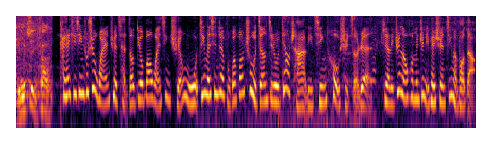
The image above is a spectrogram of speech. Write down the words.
你们自己看。开开心心出去玩，却惨遭丢包，玩性全无。金门县政府观光处将介入调查，厘清后续责任。记者李俊龙、黄明君、李佩轩今晚报道。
